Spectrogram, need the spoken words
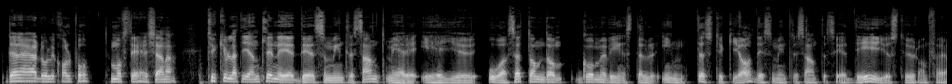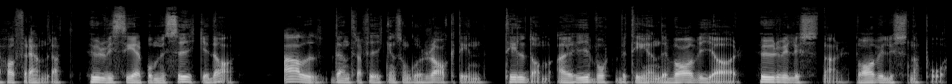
Det har jag dålig koll på, det måste jag erkänna. Tycker väl att egentligen är det som är intressant med det är ju, oavsett om de går med vinst eller inte, så tycker jag det som är intressant att se, det är just hur de har förändrat hur vi ser på musik idag. All den trafiken som går rakt in till dem, eh, i vårt beteende, vad vi gör, hur vi lyssnar, vad vi lyssnar på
